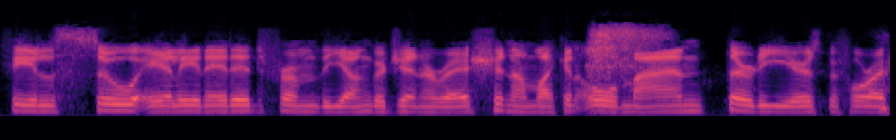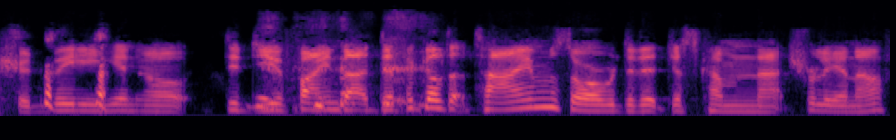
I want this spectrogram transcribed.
feel so alienated from the younger generation. I'm like an old man thirty years before I should be. You know, did you find that difficult at times, or did it just come naturally enough?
